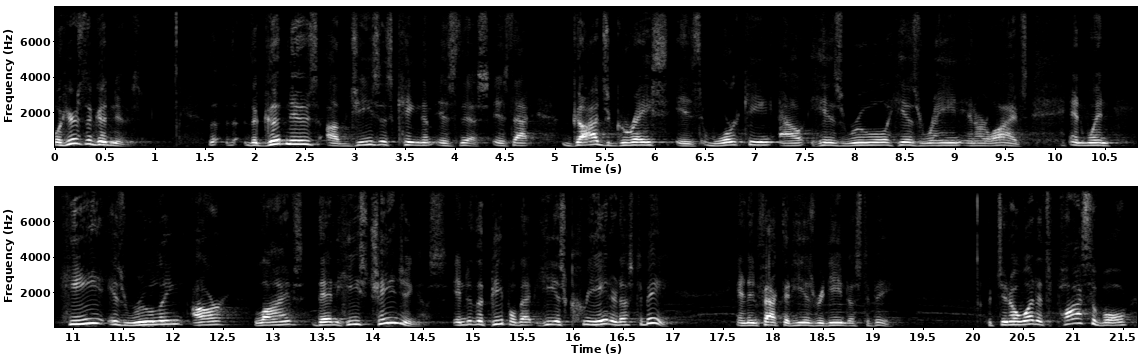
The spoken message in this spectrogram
Well, here's the good news the, good news of Jesus' kingdom is this, is that God's grace is working out His rule, His reign in our lives. And when He is ruling our lives, then He's changing us into the people that He has created us to be. And in fact, that He has redeemed us to be. But you know what? It's possible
